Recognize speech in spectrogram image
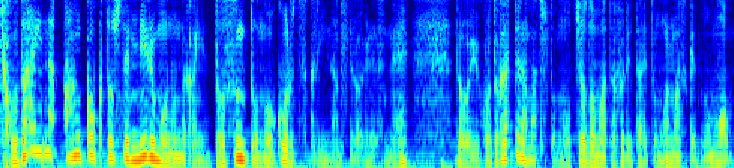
巨大な暗黒として見るものの中にドスンと残る作りになってるわけですね。どういうことかっていうのはまあちょっと後ほどまた触れたいと思いますけども。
